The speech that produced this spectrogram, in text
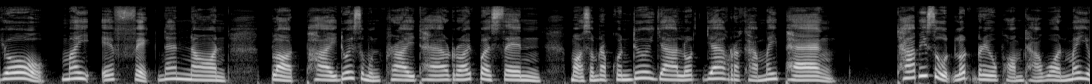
โย่ ไม่เอฟเฟกแน่นอน ปลอดภัยด้วยสมุนไพรแท้ร้อยเปอร์เซ็นต์เหมาะสำหรับคนดื้อยาลดยากราคาไม่แพง ท้าพิสูจน์ลดเร็วผอมถาวรไม่โย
